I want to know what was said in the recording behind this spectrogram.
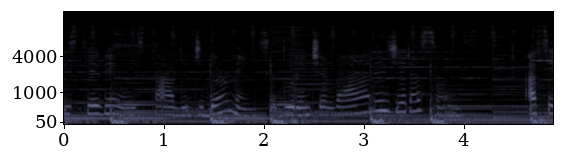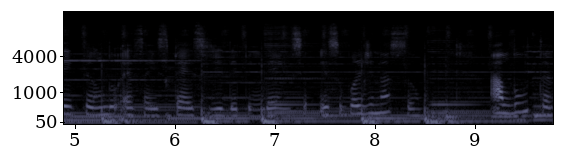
esteve em um estado de dormência durante várias gerações, aceitando essa espécie de dependência e subordinação. A luta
